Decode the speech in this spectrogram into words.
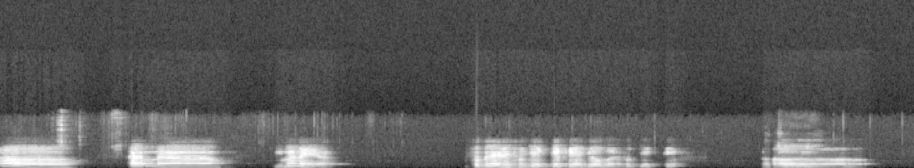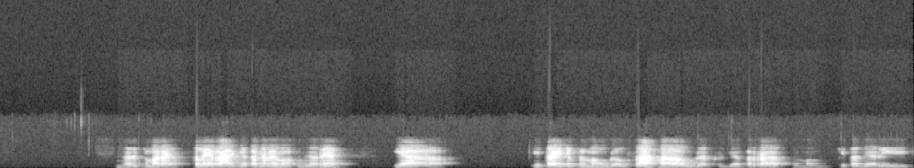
Uh, karena gimana ya? Sebenarnya subjektif ya, jawaban subjektif. Oke. Okay. Uh, sebenarnya cuma selera aja. Karena memang sebenarnya ya kita hidup memang udah usaha, udah kerja keras, memang kita dari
